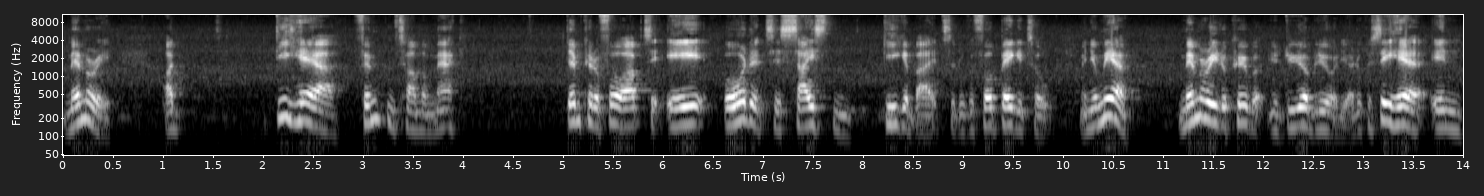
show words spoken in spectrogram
memory. Og de her 15-tommer Mac, dem kan du få op til e 8 til 16 gigabyte, så du kan få begge to. Men jo mere memory du køber, jo dyrere bliver de. Og du kan se her en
